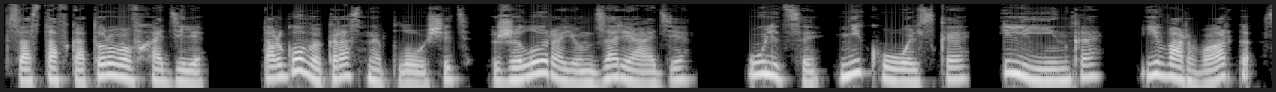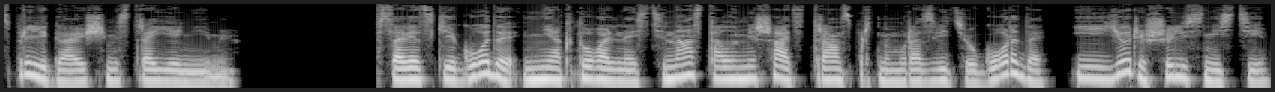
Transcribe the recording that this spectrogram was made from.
в состав которого входили торговая Красная площадь, жилой район Зарядье, улицы Никольская, Ильинка и Варварка с прилегающими строениями. В советские годы неактуальная стена стала мешать транспортному развитию города, и ее решили снести,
